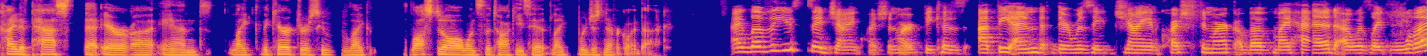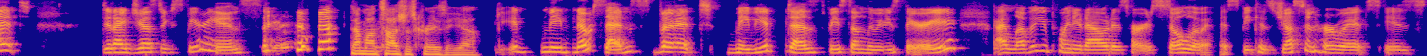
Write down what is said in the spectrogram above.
kind of past that era and like the characters who like lost it all once the talkies hit like we're just never going back. I love that you say giant question mark because at the end there was a giant question mark above my head. I was like what did i just experience? That montage is crazy yeah. It made no sense but maybe it does based on louis' theory. I love that you pointed out as far as soloists because justin hurwitz is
